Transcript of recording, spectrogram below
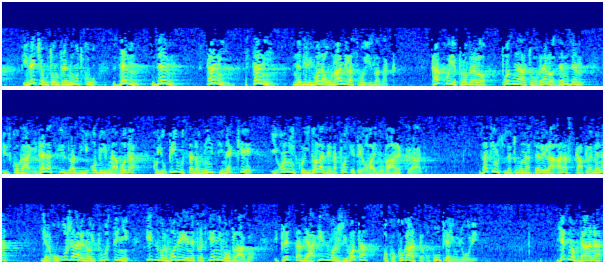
i reče u tom trenutku Zem, zem, stani, stani, ne bi li voda umanjila svoj izlazak. Tako je provralo poznato vrelo zemzem iz koga i danas izlazi obilna voda koju piju stanovnici Mekke i oni koji dolaze da posjete ovaj Mubarek grad. Zatim su se tu naselila arapska plemena, jer u užarenoj pustinji izvor vode je neprocjenjivo blago i predstavlja izvor života oko koga se okupljaju ljudi. Jednog dana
